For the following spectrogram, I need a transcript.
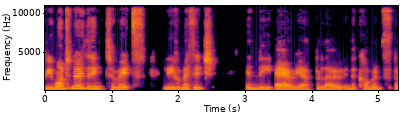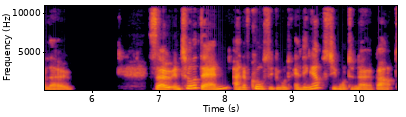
If you want to know the link to it, leave a message in the area below, in the comments below. So until then, and of course, if you want anything else you want to know about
